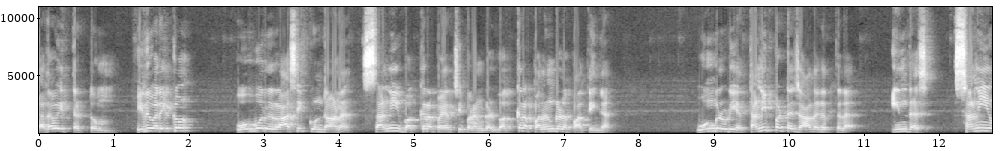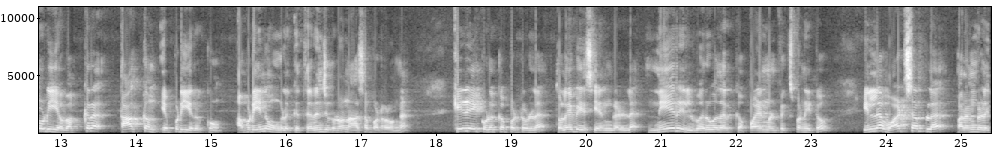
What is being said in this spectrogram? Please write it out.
கதவை தட்டும். இதுவரைக்கும் ஒவ்வொரு ராசிக்குண்டான சனி வக்கர பயிற்சி பலன்கள் வக்கர பலன்களை பார்த்தீங்க. உங்களுடைய தனிப்பட்ட ஜாதகத்தில் இந்த சனியுடைய வக்கர தாக்கம் எப்படி இருக்கும் அப்படின்னு உங்களுக்கு தெரிஞ்சுக்கணும்னு ஆசைப்படுறவங்க கீழே கொடுக்கப்பட்டுள்ள தொலைபேசி எண்களில் நேரில் வருவதற்கு அப்பாயின்மெண்ட் ஃபிக்ஸ் பண்ணிட்டோ இல்லை வாட்ஸ்அப்பில் பலன்களை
